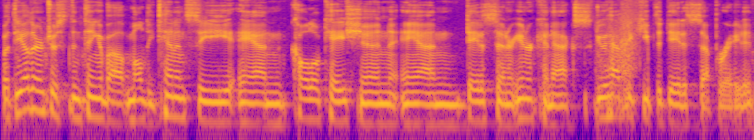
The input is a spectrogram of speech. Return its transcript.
But the other interesting thing about multi tenancy and co location and data center interconnects, you have to keep the data separated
